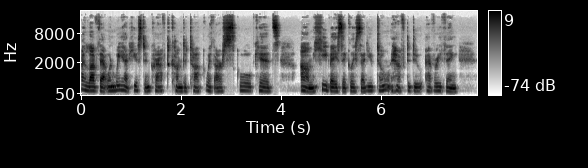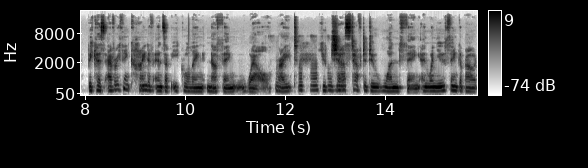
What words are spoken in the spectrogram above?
I love that. When we had Houston Kraft come to talk with our school kids, um, he basically said, You don't have to do everything because everything kind of ends up equaling nothing well, right? Mm-hmm, you mm-hmm. just have to do one thing. And when you think about,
